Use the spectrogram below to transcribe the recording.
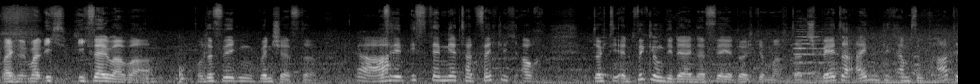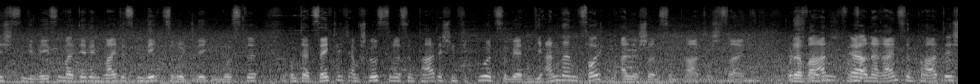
Weil, weil ich, ich selber war. Und deswegen Winchester. Ja. Außerdem ist der mir tatsächlich auch durch die Entwicklung, die der in der Serie durchgemacht hat, später eigentlich am sympathischsten gewesen, weil der den weitesten Weg zurücklegen musste, um tatsächlich am Schluss zu einer sympathischen Figur zu werden. Die anderen sollten alle schon sympathisch sein. Oder waren von Ja. vornherein sympathisch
